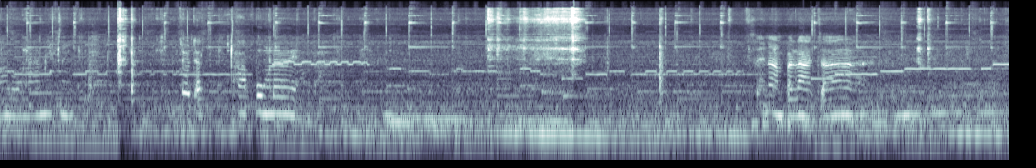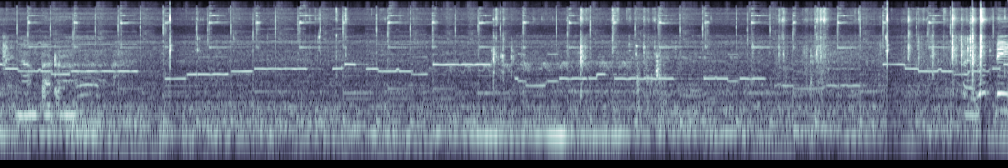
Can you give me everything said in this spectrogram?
องลงน้ำนิดนึงเจ้าจะพาปรุงเลยใส่น้ำปลาจ้าใส่น้ำปลาร้าใส่รสดี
